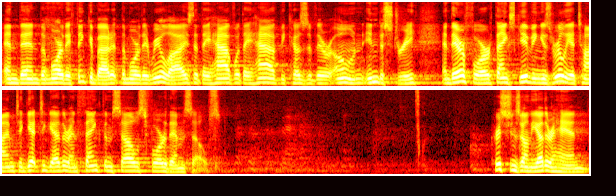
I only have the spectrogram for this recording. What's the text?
And then the more they think about it, the more they realize that they have what they have because of their own industry. And therefore, Thanksgiving is really a time to get together and thank themselves for themselves. Christians, on the other hand,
